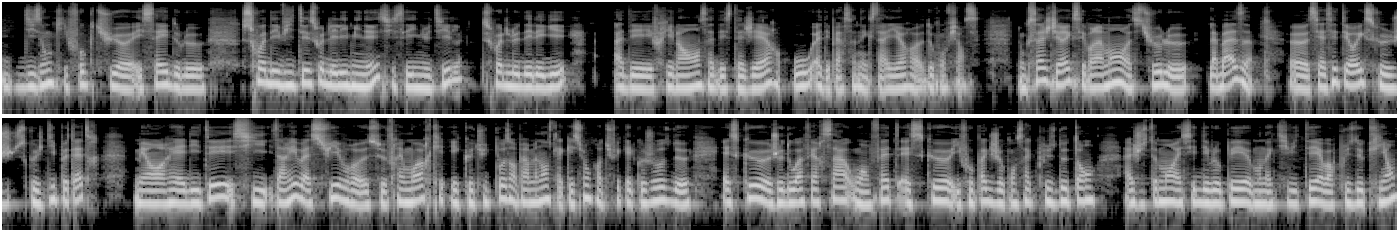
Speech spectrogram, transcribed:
disons qu'il faut que tu euh, essayes de le soit d'éviter, soit de l'éliminer si c'est inutile, soit de le déléguer à des freelances, à des stagiaires ou à des personnes extérieures euh, de confiance. Donc ça, je dirais que c'est vraiment, euh, si tu veux, le, la base. Euh, c'est assez théorique ce que je, ce que je dis peut-être, mais en réalité, si tu arrives à suivre ce framework et que tu te poses en permanence la question quand tu fais quelque chose de est-ce que je dois faire ça ou en fait est-ce que il faut pas que je consacre plus de temps à justement essayer de développer mon activité, avoir plus de clients,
